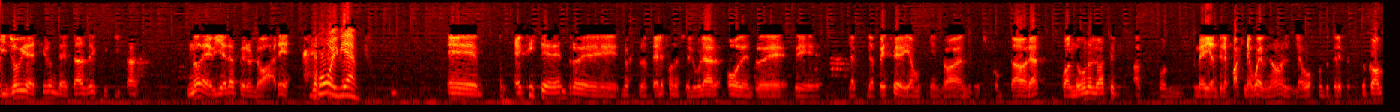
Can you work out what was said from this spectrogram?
y yo voy a decir un detalle que quizás no debiera, pero lo haré. Muy bien. Eh, existe dentro de nuestro teléfono celular o dentro de, la, PC, digamos, quien lo haga en su computadora, cuando uno lo hace mediante la página web, ¿no? La voz.teléfono.com,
